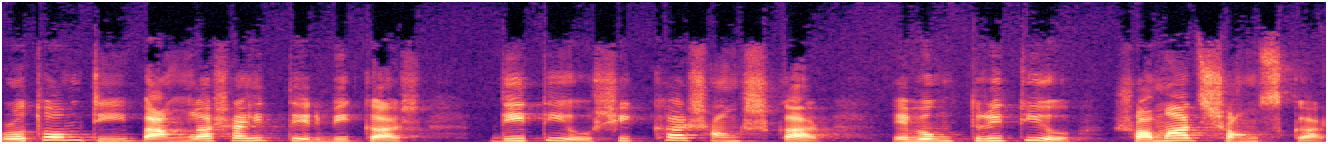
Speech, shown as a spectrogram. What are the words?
প্রথমটি বাংলা সাহিত্যের বিকাশ, দ্বিতীয় শিক্ষা সংস্কার এবং তৃতীয় সমাজ সংস্কার।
